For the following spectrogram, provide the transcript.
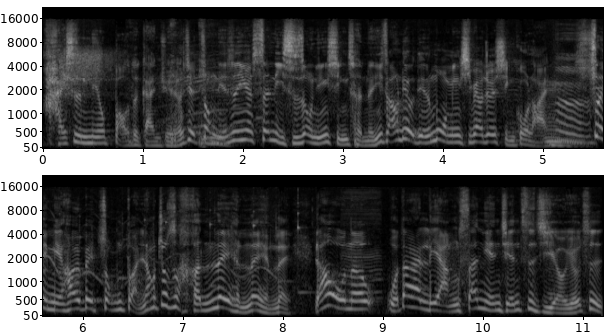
还是没有饱的感觉，而且重点是因为生理时钟已经形成了，你早上六点莫名其妙就会醒过来，睡眠还会被中断，然后就是很累很累很累。然后呢，我大概两三年前自己哦有一次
